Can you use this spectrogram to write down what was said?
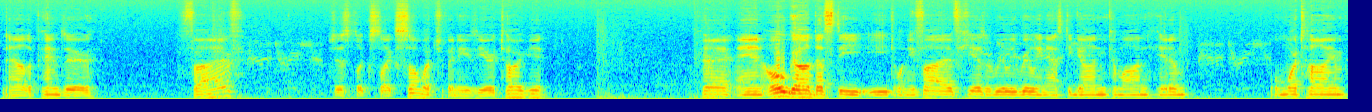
Now the Panzer 5 just looks like so much of an easier target. Okay, and oh god, that's the E25. He has a really, really nasty gun. Come on, hit him. One more time.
